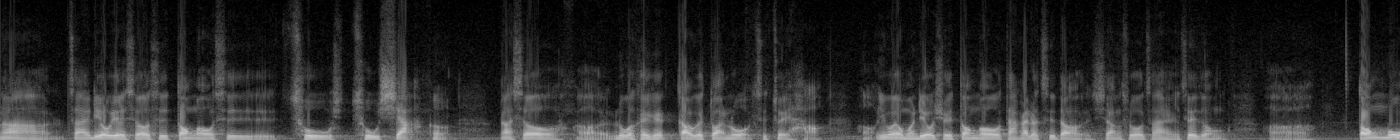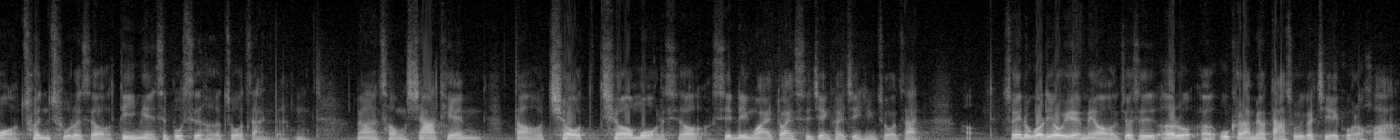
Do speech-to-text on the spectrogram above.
那在六月的时候是东欧是初初夏，呃，那时候呃如果可以告个段落是最好，哦，因为我们留学东欧大概都知道，像说在这种呃冬末春初的时候，地面是不适合作战的，嗯，那从夏天到秋秋末的时候是另外一段时间可以进行作战，好，所以如果六月没有就是俄罗呃乌克兰没有打出一个结果的话。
